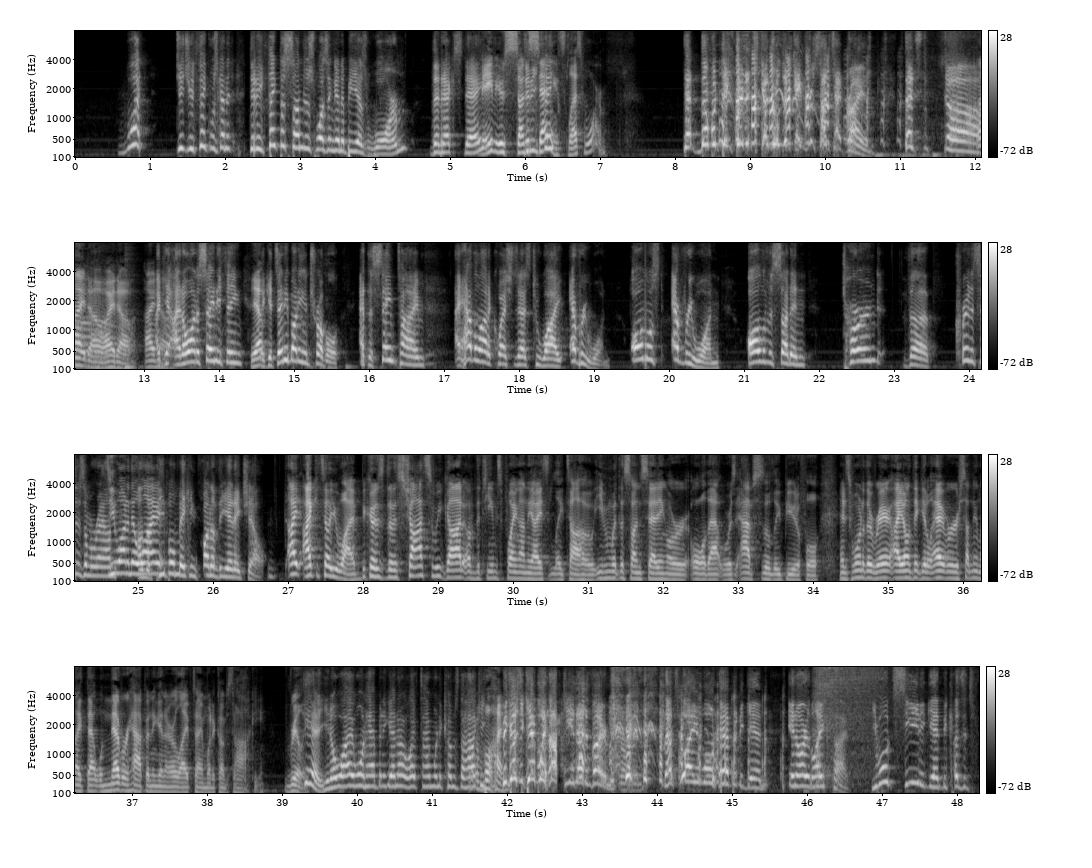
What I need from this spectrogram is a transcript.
What did you think was going to? Did he think the sun just wasn't going to be as warm the next day? maybe it was sun setting. think- It's less warm. That, no, but they didn't schedule the game for sunset, Ryan. That's the. oh. I uh, know, I know, I know. I, can't, I don't want to say anything Yep. that gets anybody in trouble. At the same time, I have a lot of questions as to why everyone, almost everyone, all of a sudden turned the criticism around. Do you wanna know why? people making fun of the NHL? I, I can tell you why. Because the shots we got of the teams playing on the ice at Lake Tahoe, even with the sun setting or all that, was absolutely beautiful. And it's one of the rare. I don't think it'll ever something like that will never happen again in our lifetime when it comes to hockey. Really. Yeah, you know why it won't happen again in our lifetime when it comes to hockey? Why? Because you can't play hockey in that environment. That's why it won't happen again in our lifetime. You won't see it again because it's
